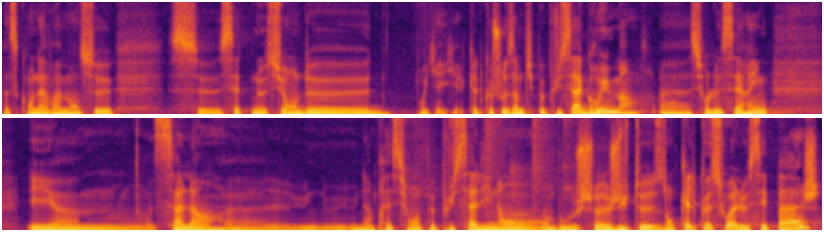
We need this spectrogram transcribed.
parce qu'on a vraiment ce, cette notion de... Il y, a quelque chose un petit peu plus agrume hein, sur le serring et euh, salin, euh, une, impression un peu plus saline en, bouche, euh, juteuse. Donc quel que soit le cépage,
